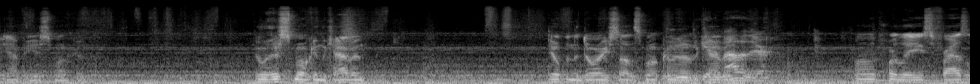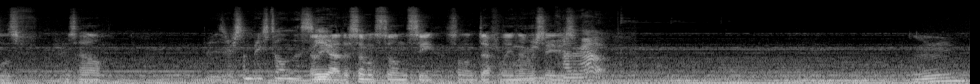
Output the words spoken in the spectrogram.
Yeah, but you're smoking. Oh, they're smoking the cabin. He opened the door, he saw the smoke coming out of to the get him cabin. out of there. Oh, the poor lady's frazzled as, as hell. Is there somebody still in the seat? Oh yeah, there's someone still in the seat. Someone definitely in that We need to Mercedes. Cut her out. Mm.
